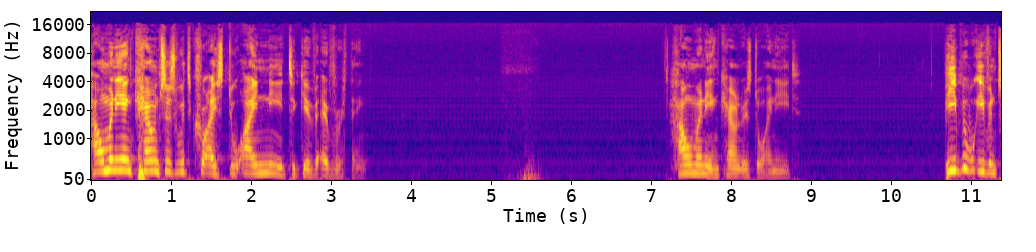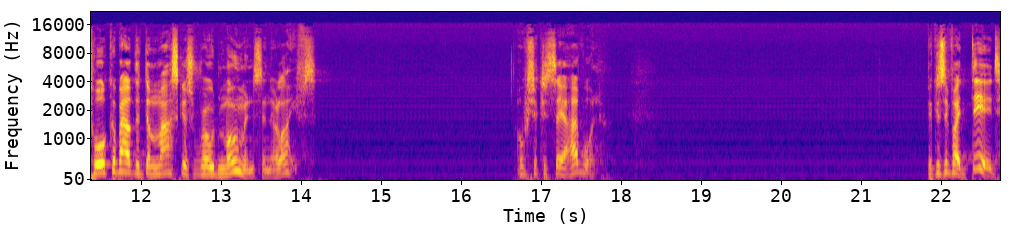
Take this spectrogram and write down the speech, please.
How many encounters with Christ do I need to give everything? How many encounters do I need? People even talk about the Damascus Road moments in their lives. I wish I could say I have one. Because if I did,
